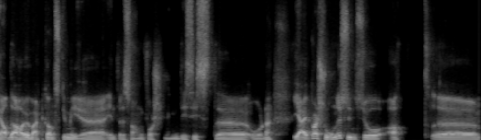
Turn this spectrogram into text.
Ja, det har jo vært ganske mye interessant forskning de siste årene. Jeg personlig syns jo at uh,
